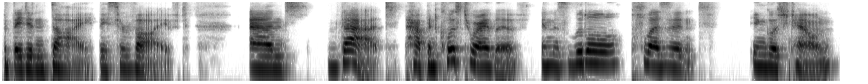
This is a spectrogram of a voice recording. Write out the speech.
but they didn't die. They survived, and that happened close to where I live in this little pleasant English town.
